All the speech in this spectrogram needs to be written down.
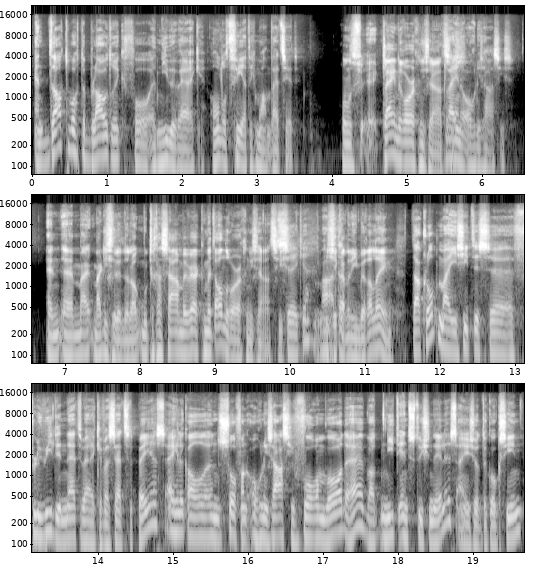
En dat wordt de blauwdruk voor het nieuwe werken. 140 man, that's it. Eh, kleinere organisaties. Kleine organisaties. En, uh, maar, maar die zullen dan ook moeten gaan samenwerken met andere organisaties. Zeker. Maar dus je kan er niet meer alleen. Dat klopt, maar je ziet dus uh, fluïde netwerken van ZZP'ers eigenlijk al een soort van organisatievorm worden, hè, wat niet institutioneel is. En je zult ook zien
